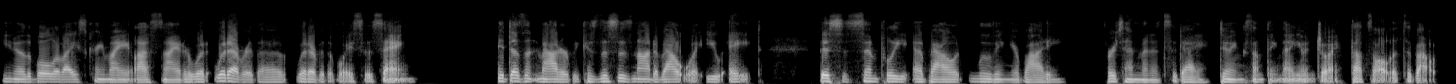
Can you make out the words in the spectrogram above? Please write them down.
you know, the bowl of ice cream I ate last night or what, whatever the whatever the voice is saying. It doesn't matter because this is not about what you ate. This is simply about moving your body for 10 minutes a day, doing something that you enjoy. That's all it's about.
